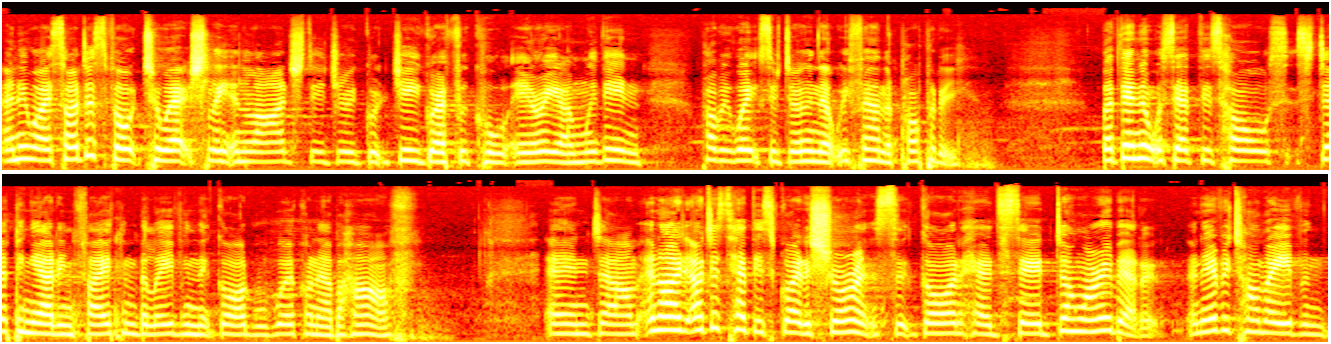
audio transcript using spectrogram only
Anyway, so I just thought to actually enlarge the ge- geographical area, and within probably weeks of doing that, we found the property. But then it was at this whole stepping out in faith and believing that God would work on our behalf. And, um, and I, I just had this great assurance that God had said, Don't worry about it. And every time I even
